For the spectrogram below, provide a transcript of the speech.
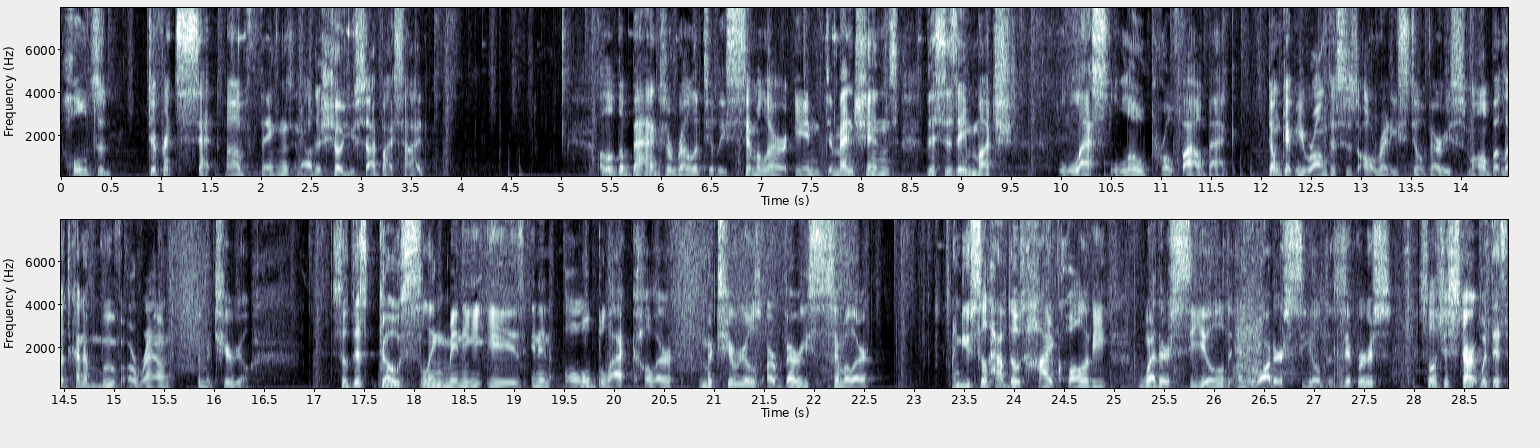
holds a different set of things and I'll just show you side by side. Although the bags are relatively similar in dimensions, this is a much less low profile bag. Don't get me wrong, this is already still very small, but let's kind of move around the material. So this Go Sling Mini is in an all black color. The materials are very similar and you still have those high quality weather sealed and water sealed zippers. So let's just start with this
